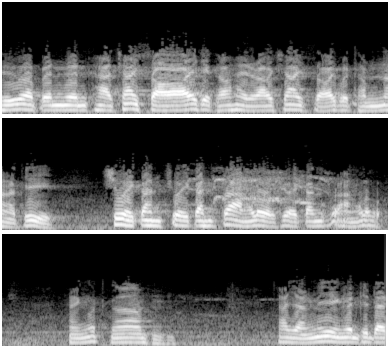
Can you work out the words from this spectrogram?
ถือว่าเป็นเงินค่าใช้สอยที่เขาให้เราใช้สอยเพื่อทำหน้าที่ช่วยกันช่วยกันสร้างโลก ช่วยกันสร้างโลก ให้งดงาม ถ้าอย่างนี้เงินที่ได้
